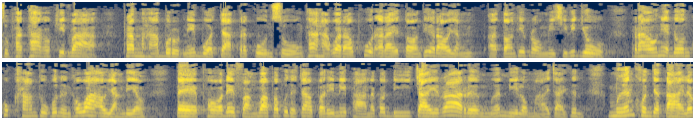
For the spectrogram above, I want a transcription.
สุภัทธาเขาคิดว่า พระมหาบุรุษนี้บวชจากตระกูลสูง ถ้าหากว่าเราพูดอะไรตอนที่เรายังอตอนที่พระองค์มีชีวิตอยู่ เราเนี่ยโดนคุกคามถูกคนอื่นเขาว่าเอาอย่างเดียว แต่พอได้ฟังว่าพระพุทธเจ้าปรินิพานแล้วก็ดีใจร่าเริงเหมือนมีลมหายใจขึ้น เหมือนคนจะตายแล้ว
